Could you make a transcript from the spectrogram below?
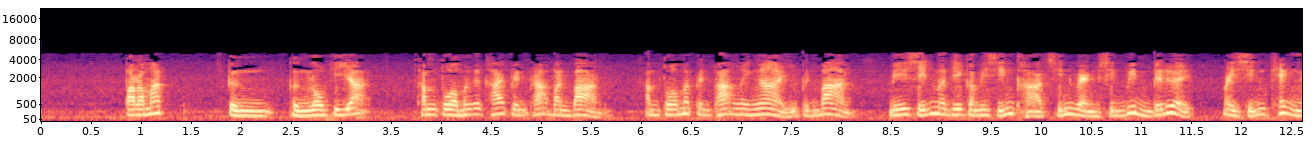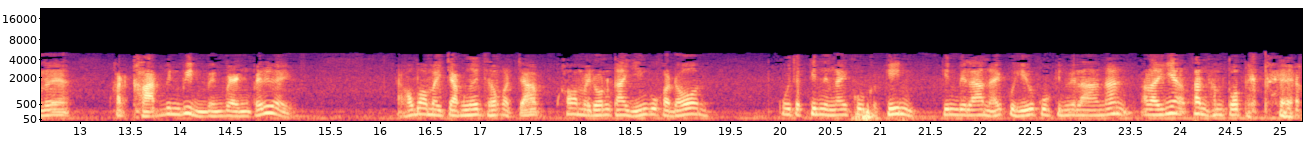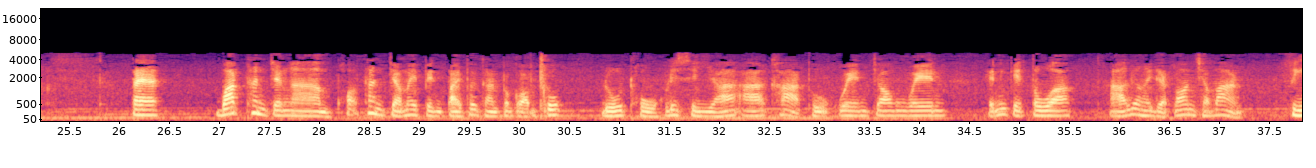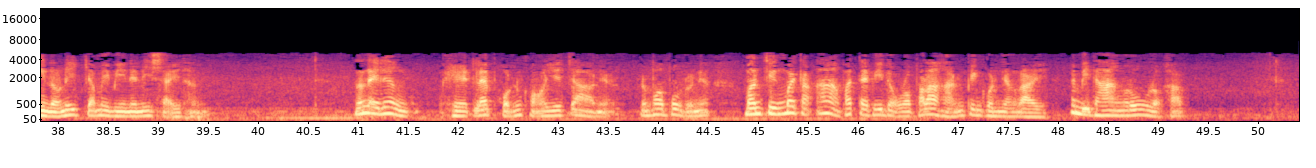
ปรมัตกึ่งกึ่งโลกิยะ ทำตัวมันคล้ายๆเป็นพระบ้านๆทำตัวไม่เป็นพระง่ายๆอยู่เป็นบ้าน มีศีลบางทีก็มีศีลขาดศีลแหว่งศีลวิ่นไปเรื่อย ไม่ศีลเข่งเลยขาดขาดวิ่นวิ่นแหว่งแหว่งไปเรื่อยเขาบอกไม่จับเงินเขาก็จับเขาไม่โดนกายหญิงกูก็โดนกูจะกินยังไงกูก็กิน กินเวลาไหนกูหิวกูกินเวลานั้น อะไรเงี้ยท่านทำตัวแปลกๆแต่วัดท่านจะงาม เพราะท่านจะไม่เป็นไปเพื่อการประกอบทุกข์ ดูถูกลิษยาอาฆาตถูกเวรจองเวรเห็นเกตตัว หาเรื่องให้เดือดร้อนชาวบ้าน สิ่งเหล่านี้จะไม่มีในนิสัยท่านนั้นในเรื่องเหตุและผลของอริยเจ้าเนี่ยหลวงพ่อพูดตัวเนี้ยมันจึงไม่ต้องอ้างพระแต่ปีดกหรอกพระอรหันต์เป็นคนอย่างไร ไม่มีทางรู้หรอกครับ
